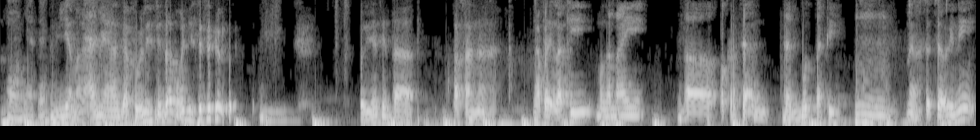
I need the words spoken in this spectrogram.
Monyet ya. iya makanya nggak boleh cinta monyet itu Bolehnya cinta pasangan nah balik lagi mengenai eh, pekerjaan dan mood tadi Hmm. Nah, sejauh ini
